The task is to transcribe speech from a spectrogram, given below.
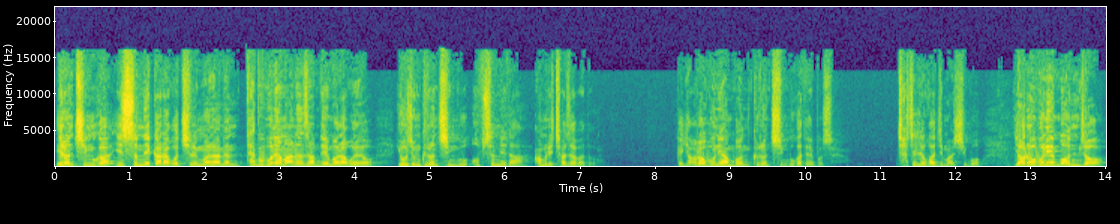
이런 친구가 있습니까? 라고 질문하면 대부분의 많은 사람들이 뭐라고 해요? 요즘 그런 친구 없습니다. 아무리 찾아봐도. 그러니까 여러분이 한번 그런 친구가 되어보세요. 찾으려고 하지 마시고 여러분이 먼저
